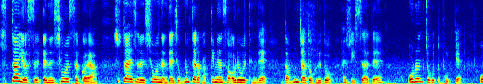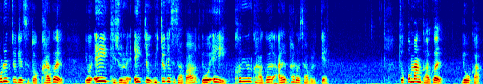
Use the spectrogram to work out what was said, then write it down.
숫자였을 때는 쉬웠을 거야. 숫자에서는 쉬웠는데 지금 문자로 바뀌면서 어려울 텐데 일단 문자도 그래도 할 수 있어야 돼. 오른쪽을 또 볼게. 오른쪽에서도 각을 요 A 기준을 A 쪽 위쪽에서 잡아. 요 A 큰 각을 알파로 잡을게. 조그만 각을 요 각.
